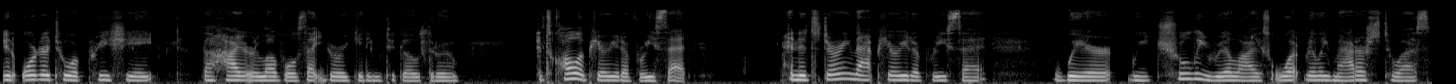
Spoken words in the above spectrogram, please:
in order to appreciate the higher levels that you're getting to go through. It's called a period of reset. And it's during that period of reset where we truly realize what really matters to us,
